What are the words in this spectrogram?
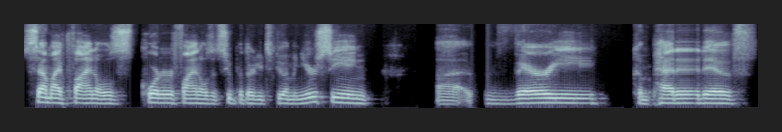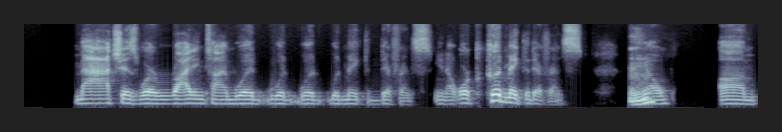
semifinals, quarterfinals at Super 32. I mean, you're seeing uh, very competitive matches where riding time would would would would make the difference, you know, or could make the difference. Mm-hmm. You know, um,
